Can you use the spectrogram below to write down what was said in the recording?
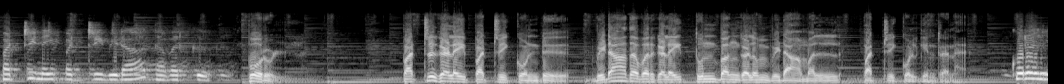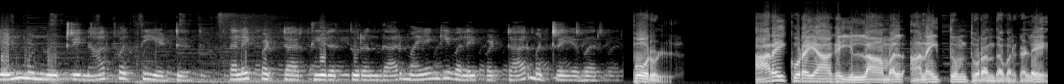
பற்றினை பற்றி விடா தவர்க்கு. பொருள். பற்றுகளை பற்றிக் கொண்டு விடாதவர்களை துன்பங்களும் விடாமல் பற்றிக் கொள்கின்றன. குறள் எண் முன்னூற்றி நாற்பத்தி எட்டு. தலைப்பட்டார் தீரத் துறந்தார் மயங்கி வலைப்பட்டார் மற்றையவர். பொருள். அரைகுறையாக இல்லாமல் அனைத்தும் துறந்தவர்களே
